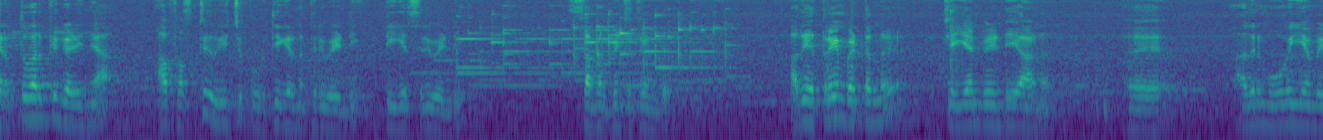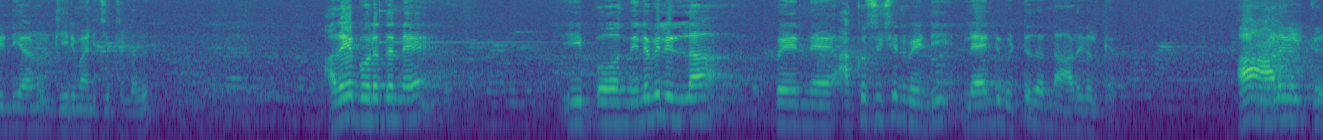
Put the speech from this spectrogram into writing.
എർത്ത് വർക്ക് കഴിഞ്ഞ ആ ഫസ്റ്റ് റീച്ച് പൂർത്തീകരണത്തിന് വേണ്ടി ടി എസിന് വേണ്ടി സമർപ്പിച്ചിട്ടുണ്ട്. അത് എത്രയും പെട്ടെന്ന് ചെയ്യാൻ വേണ്ടിയാണ് അതിന് മൂവ് ചെയ്യാൻ വേണ്ടിയാണ് തീരുമാനിച്ചിട്ടുള്ളത്. അതേപോലെ തന്നെ ഇപ്പോൾ നിലവിലുള്ള പിന്നെ അക്വസിഷന് വേണ്ടി ലാൻഡ് വിട്ടു തന്ന ആളുകൾക്ക്. ആ ആളുകൾക്ക്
